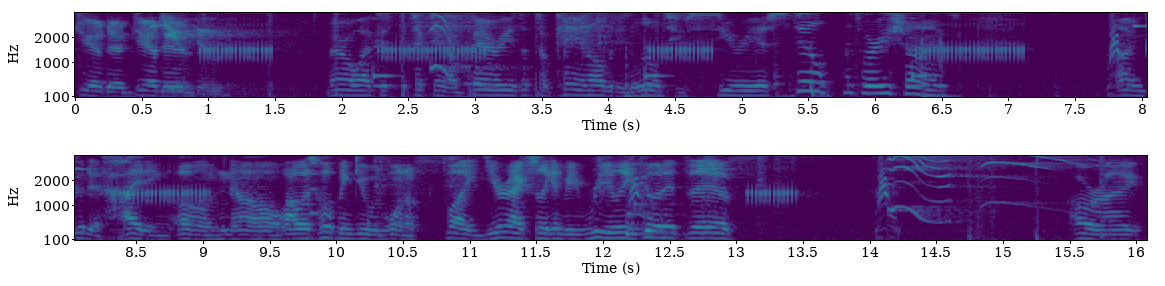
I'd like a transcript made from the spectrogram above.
Geodude, Geodude. Marowak is protecting our berries. That's okay and all, but he's a little too serious. Still, that's where he shines. I'm good at hiding. Oh no, I was hoping you would want to fight. You're actually going to be really good at this. Alright.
